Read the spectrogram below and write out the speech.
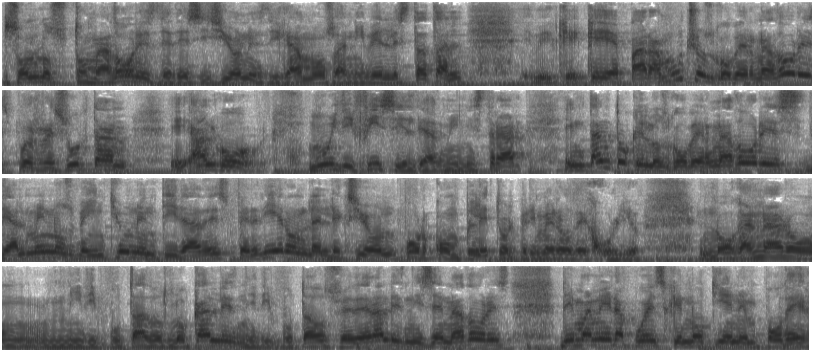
son los tomadores de decisiones, digamos, a nivel estatal, eh, que, para muchos gobernadores pues resultan algo muy difícil de administrar, en tanto que los gobernadores de al menos 21 entidades perdieron la elección por completo el primero de julio. No ganaron ni diputados locales, ni diputados federales, ni senadores, de manera pues que no tienen poder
